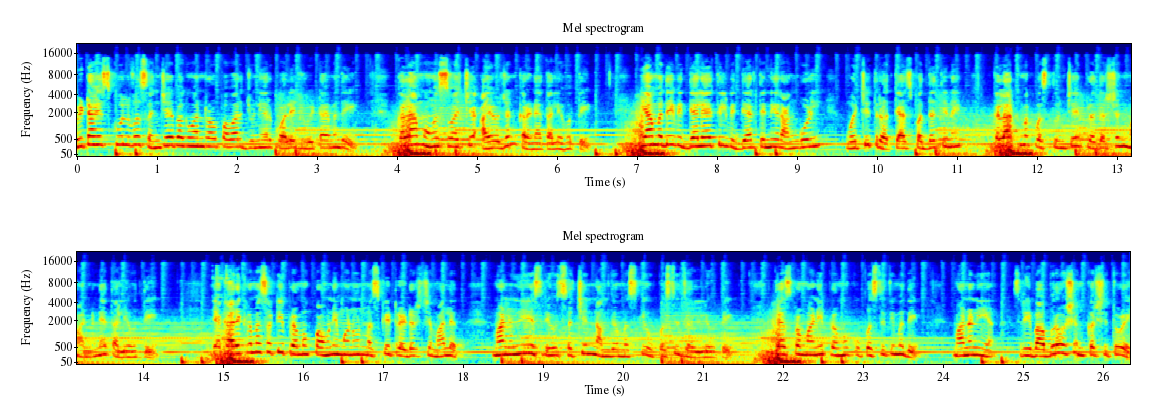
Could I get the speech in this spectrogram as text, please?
विटा हायस्कूल व संजय भगवानराव पवार ज्युनियर कॉलेज विटामध्ये कला महोत्सवाचे आयोजन करण्यात आले होते. यामध्ये विद्यालयातील विद्यार्थ्यांनी रांगोळी व चित्र त्याच पद्धतीने कलात्मक वस्तूंचे प्रदर्शन मांडण्यात आले होते. या कार्यक्रमासाठी प्रमुख पाहुणे म्हणून मस्के ट्रेडर्सचे मालक माननीय श्री सचिन नामदेव मस्के उपस्थित झालेले होते. त्याचप्रमाणे प्रमुख उपस्थितीमध्ये माननीय श्री बाबुराव शंकर शितोळे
